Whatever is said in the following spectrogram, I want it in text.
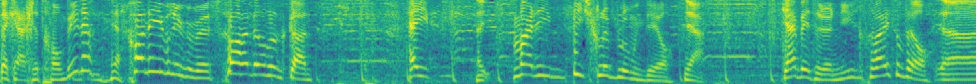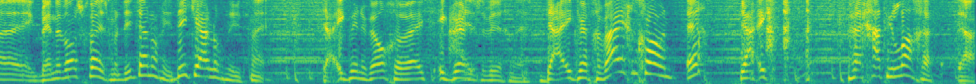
dan krijg je het gewoon binnen. Ja. Gewoon in je brievenbus. Gewoon dat het kan. Hey, Hey, maar die Beach Club Bloomingdale. ja. Jij bent er niet geweest of wel? Eh, ik ben er wel eens geweest, maar dit jaar nog niet. Dit jaar nog niet. Nee, Ja, ik ben er wel geweest. Ik hij werd, is er weer geweest. ja, ik werd geweigerd gewoon. Echt? Ja, ik... Hij gaat hier lachen. Ja,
